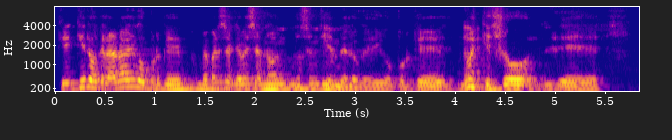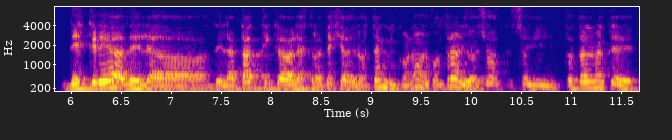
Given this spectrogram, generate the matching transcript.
Que- Quiero aclarar algo porque me parece que a veces no, no se entiende lo que digo, porque no es que yo eh, descrea de la, de la táctica, la estrategia de los técnicos, no, al contrario, yo soy totalmente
